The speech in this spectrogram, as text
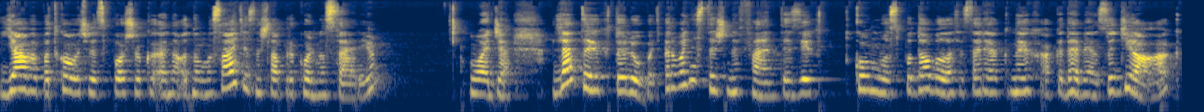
я випадково через пошук на одному сайті знайшла прикольну серію. Отже, для тих, хто любить урбаністичне фентезі, кому сподобалася серія книг Академія Зодіак.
